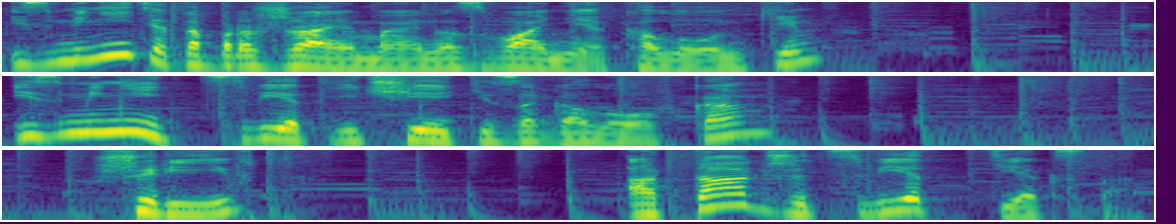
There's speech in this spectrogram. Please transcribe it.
изменить отображаемое название колонки, изменить цвет ячейки заголовка, шрифт, а также цвет текста.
